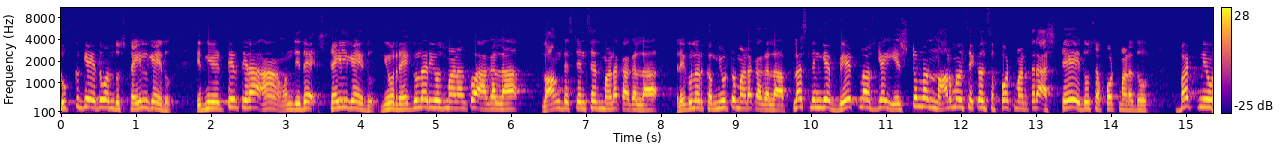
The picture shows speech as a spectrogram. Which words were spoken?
ಲುಕ್ಗೆ ಇದು, ಒಂದು ಸ್ಟೈಲ್ಗೆ ಇದು. ಇದು ನೀವು ಇಟ್ಟಿರ್ತೀರಾ? ಹಾಂ, ಒಂದಿದೆ ಸ್ಟೈಲ್ಗೆ ಇದು. ನೀವು ರೆಗ್ಯುಲರ್ ಯೂಸ್ ಮಾಡೋಕ್ಕೂ ಆಗಲ್ಲ. ಲಾಂಗ್ ಡಿಸ್ಟೆನ್ಸಸ್ ಮಾಡೋಕ್ಕಾಗಲ್ಲ ರೆಗ್ಯುಲರ್ ಕಮ್ಯೂಟು ಮಾಡೋಕ್ಕಾಗಲ್ಲ ಪ್ಲಸ್ ನಿಮಗೆ ವೇಟ್ ಲಾಸ್ಗೆ ಎಷ್ಟು ನನ್ನ ನಾರ್ಮಲ್ ಸೈಕಲ್ ಸಪೋರ್ಟ್ ಮಾಡ್ತಾರೆ, ಅಷ್ಟೇ ಇದು ಸಪೋರ್ಟ್ ಮಾಡೋದು. ಬಟ್ ನೀವು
